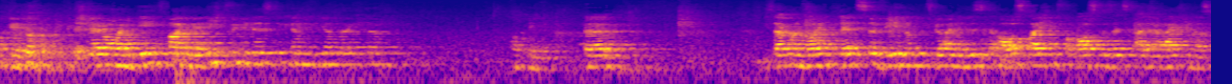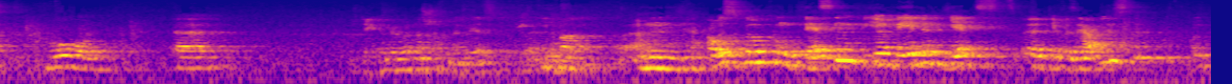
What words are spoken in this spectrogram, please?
Okay, ich stelle nochmal die Gegenfrage, wer nicht für die Liste kandidieren möchte. Okay. Äh, sage mal, neun Plätze wären für eine Liste ausreichend, vorausgesetzt alle erreichen das Quorum. Äh, Ich denke, wir würden das schaffen, wenn wir jetzt. Ähm, Auswirkung dessen, wir wählen jetzt äh, die Reserveliste und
